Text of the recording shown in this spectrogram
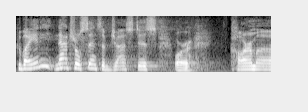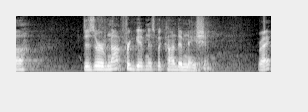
who, by any natural sense of justice or karma, deserve not forgiveness but condemnation. Right?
